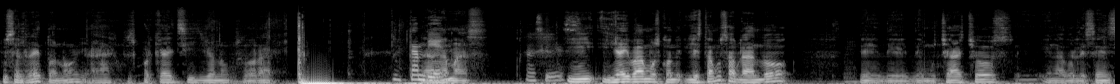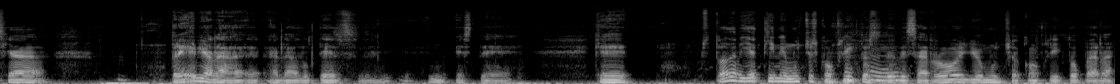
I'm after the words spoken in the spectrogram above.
pues el reto, ¿no? Ah, pues porque él sí, yo no, pues ahora También. nada más. Así es. Y, y ahí vamos, con, y estamos hablando de, de- de muchachos en adolescencia previo a la, a la adultez, este, que todavía tiene muchos conflictos de desarrollo, mucho conflicto para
